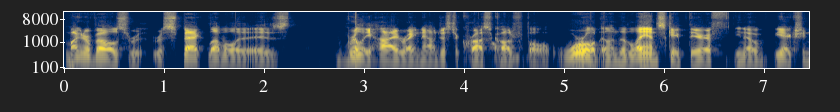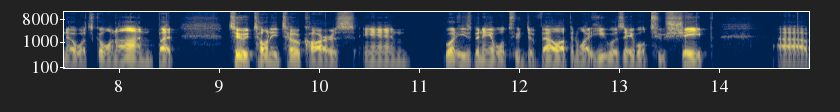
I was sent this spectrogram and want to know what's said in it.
Mike Norvell's re- respect level is really high right now, just across the college football world and the landscape there. If you know, you actually know what's going on, but to Tony Tokarz and what he's been able to develop and what he was able to shape uh,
